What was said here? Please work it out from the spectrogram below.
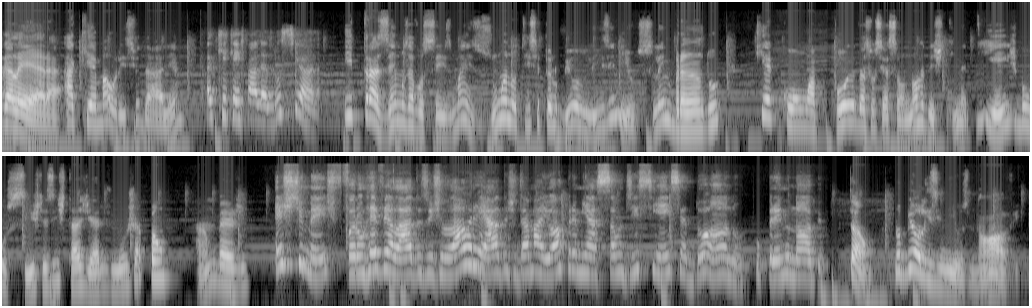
galera, aqui é Maurício Dália. Aqui quem fala é Luciana. E trazemos a vocês mais uma notícia pelo Biolise News. Lembrando que é com o apoio da Associação Nordestina de Ex-Bolsistas e Estagiários no Japão, a Amberge. Este mês foram revelados os laureados da maior premiação de ciência do ano, o Prêmio Nobel. Então, no Biolise News 9,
